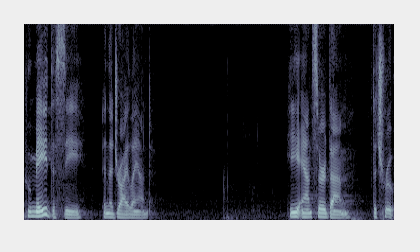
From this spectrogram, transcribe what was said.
who made the sea and the dry land. He answered them the truth.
